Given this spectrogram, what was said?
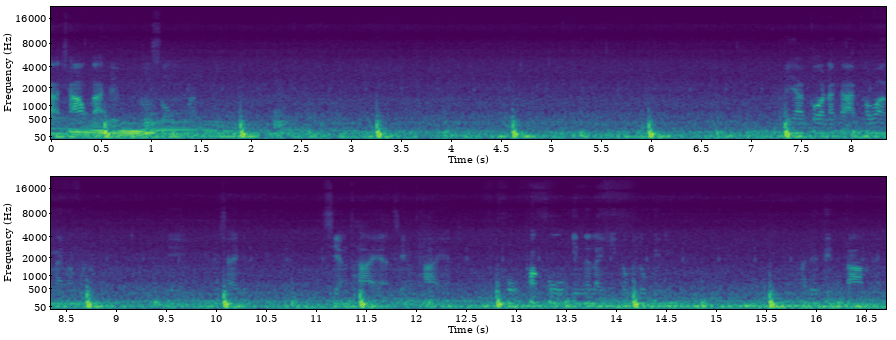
กะเช้ากะดึกดูทรงแล้วพยากรณ์อากาศเขาว่าไงบ้างไม่รู้นี่ไม่ใช่เสียงไทยอะเสียงไทยอะโคพระโคกินอะไรอีกก็ไม่รู้ปีนี้ไม่ได้ติดตามเลย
